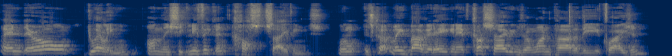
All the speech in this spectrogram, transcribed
and they're all dwelling on the significant cost savings. Well, it's got me buggered how you can have cost savings on one part of the equation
